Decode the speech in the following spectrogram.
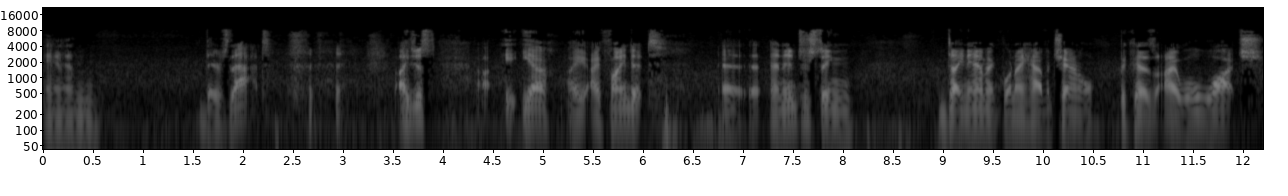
And there's that. I just, uh, yeah, I, I, find it a, a, an interesting dynamic when I have a channel because I will watch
